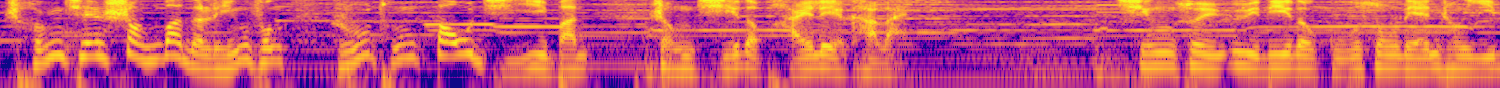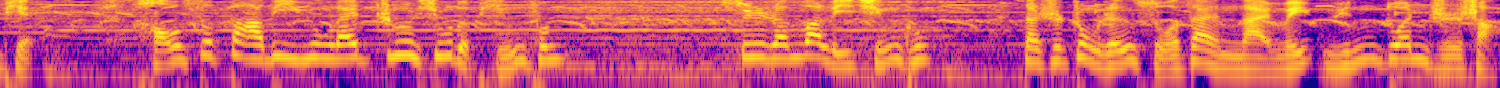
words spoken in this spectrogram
成千上万的灵峰如同刀戟一般整齐地排列开来，青翠欲滴的古松连成一片，好似大地用来遮羞的屏风。虽然万里晴空，但是众人所在乃为云端之上，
